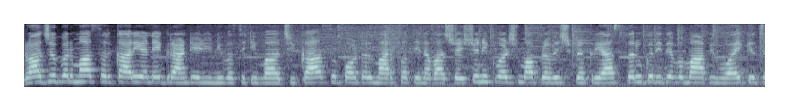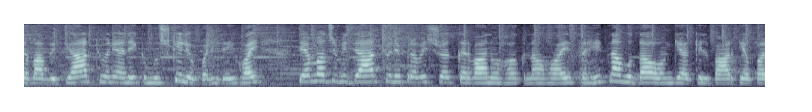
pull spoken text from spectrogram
રાજ્યભરમાં સરકારી અને ગ્રાન્ટેડ યુનિવર્સિટીમાં જીકાસ પોર્ટલ મારફતે નવા શૈક્ષણિક વર્ષમાં પ્રવેશ પ્રક્રિયા શરૂ કરી દેવામાં આવી હોય કે જેમાં વિદ્યાર્થીઓને અનેક મુશ્કેલીઓ પડી રહી હોય તેમજ વિદ્યાર્થીઓને પ્રવેશ રદ કરવાનો હક ન હોય સહિતના મુદ્દાઓ અંગે અખિલ ભારતીય પર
